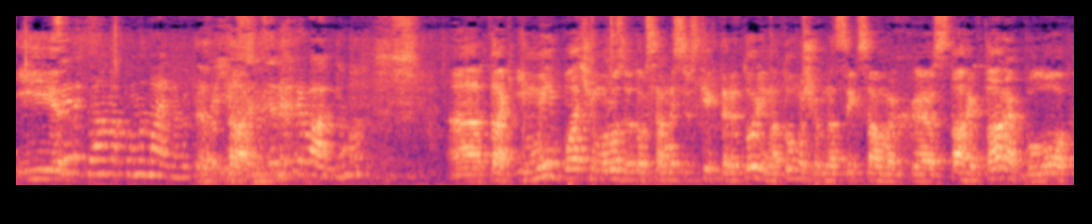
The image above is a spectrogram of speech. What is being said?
і Це реклама комунального підприємства, це не приватного. Так, і ми бачимо розвиток саме сільських територій на тому, щоб на цих самих е, 100 гектарах було.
